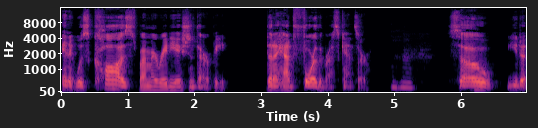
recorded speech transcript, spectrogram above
And it was caused by my radiation therapy that I had for the breast cancer. Mm-hmm. So you do,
